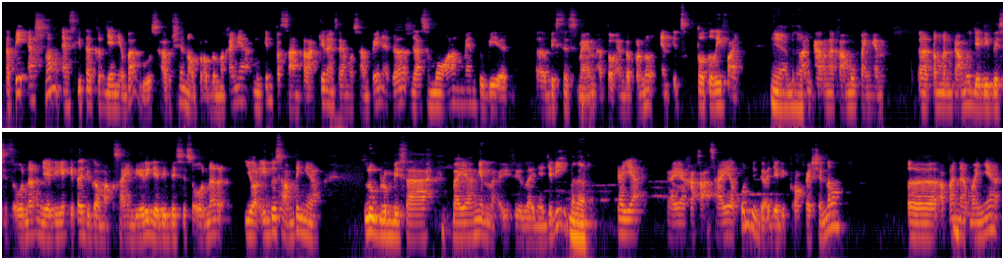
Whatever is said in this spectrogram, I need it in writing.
Tapi as long as kita kerjanya bagus harusnya no problem. Makanya mungkin pesan terakhir yang saya mau sampaikan adalah nggak semua orang meant to be a, a businessman atau entrepreneur and it's totally fine Iya benar. Karena kamu pengen uh, teman kamu jadi business owner, jadi kita juga maksain diri jadi business owner. You're into something yang lu belum bisa bayangin lah istilahnya. Jadi benar. kayak kayak kakak saya pun juga jadi profesional uh, apa namanya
